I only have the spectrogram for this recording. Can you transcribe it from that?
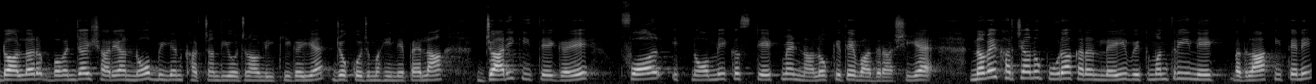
ਡਾਲਰ 52.9 ਬਿਲੀਅਨ ਖਰਚਣ ਦੀ ਯੋਜਨਾ ਉਲੀਕੀ ਗਈ ਹੈ, ਜੋ ਕੁਝ ਮਹੀਨੇ ਪਹਿਲਾਂ ਜਾਰੀ ਕੀਤੇ ਗਏ ਫਾਲ ਇਕਨੋਮਿਕ ਸਟੇਟਮੈਂਟ ਨਾਲੋਂ ਕਿਤੇ ਵੱਧ ਰਾਸ਼ੀ ਹੈ। ਨਵੇਂ ਖਰਚਿਆਂ ਨੂੰ ਪੂਰਾ ਕਰਨ ਲਈ ਵਿੱਤ ਮੰਤਰੀ ਨੇ ਬਦਲਾਅ ਕੀਤੇ ਨੇ।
